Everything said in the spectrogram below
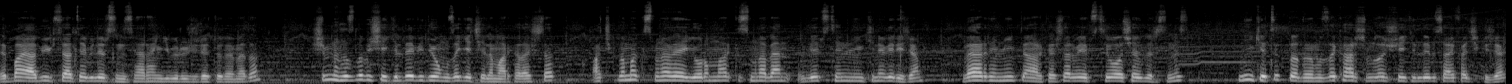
e, bayağı bir yükseltebilirsiniz herhangi bir ücret ödemeden. Şimdi hızlı bir şekilde videomuza geçelim arkadaşlar. Açıklama kısmına ve yorumlar kısmına ben web sitenin linkini vereceğim. Verdiğim linkten arkadaşlar web siteye ulaşabilirsiniz. Linke tıkladığımızda karşımıza şu şekilde bir sayfa çıkacak.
